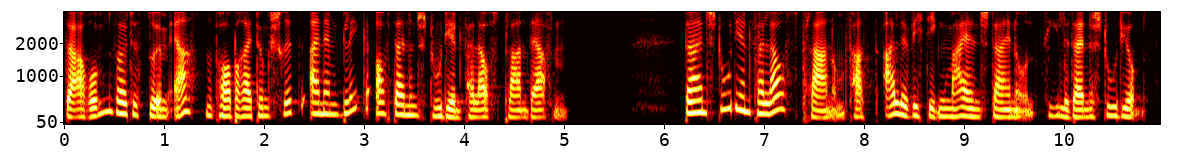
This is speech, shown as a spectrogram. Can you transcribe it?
Darum solltest du im ersten Vorbereitungsschritt einen Blick auf deinen Studienverlaufsplan werfen. Dein Studienverlaufsplan umfasst alle wichtigen Meilensteine und Ziele deines Studiums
